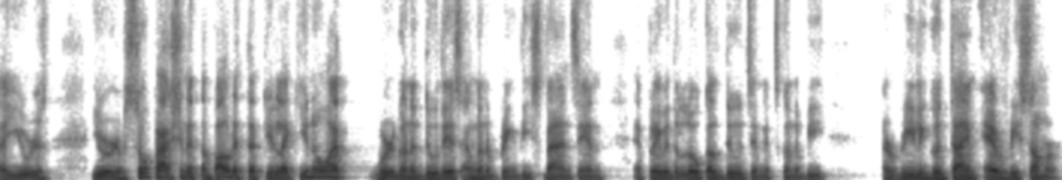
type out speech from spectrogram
uh, you were you were so passionate about it that you're like you know what we're gonna do this i'm gonna bring these bands in and play with the local dudes and it's gonna be a really good time every summer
